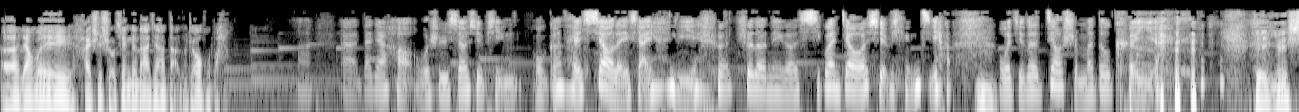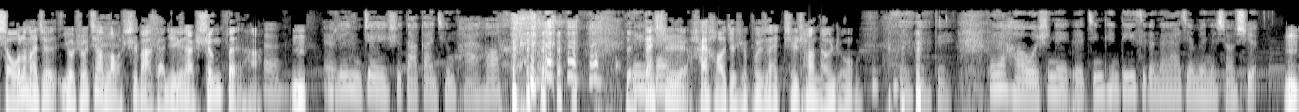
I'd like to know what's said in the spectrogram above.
呃，两位还是首先跟大家打个招呼吧。大家好，我是肖雪萍。我刚才笑了一下，因为李莹说说到那个习惯叫我雪萍姐，嗯，我觉得叫什么都可以。对，因为熟了嘛，就有时候叫老师吧，感觉有点生分哈。嗯嗯，我觉得你这也是打感情牌哈。对，但是还好，就是不是在职场当中。对对对，大家好，我是那个今天第一次跟大家见面的小雪。嗯，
